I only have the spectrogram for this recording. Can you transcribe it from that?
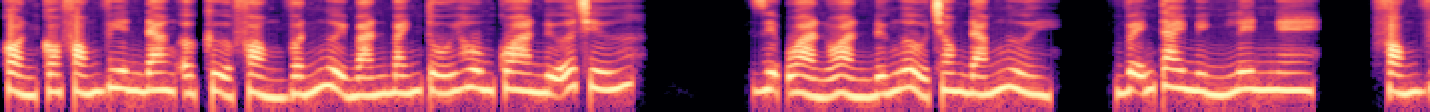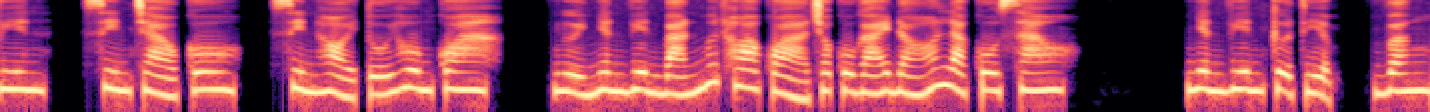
Còn có phóng viên đang ở cửa phòng vấn người bán bánh tối hôm qua nữa chứ. Diệp Oản Oản đứng ở trong đám người, vẫy tay mình lên nghe. Phóng viên, xin chào cô, xin hỏi tối hôm qua, người nhân viên bán mứt hoa quả cho cô gái đó là cô sao? Nhân viên cửa tiệm, vâng,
